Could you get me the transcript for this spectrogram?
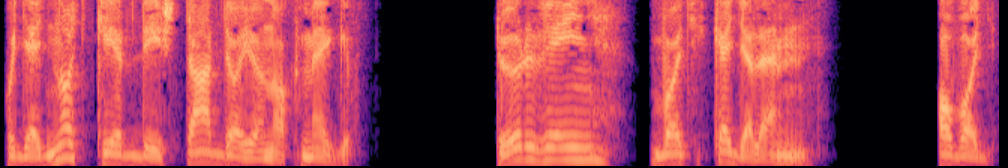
hogy egy nagy kérdést tárgyaljanak meg. Törvény vagy kegyelem, avagy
